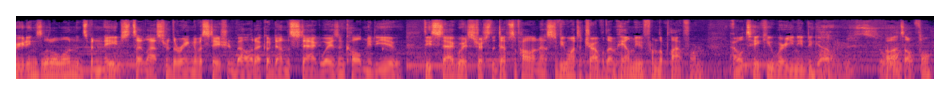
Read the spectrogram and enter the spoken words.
Greetings, little one. It's been an age since I last heard the ringing of a station bell. It echoed down the stagways and called me to you. These stagways stretch the depths of Hallownest. If you want to travel them, hail me from the platform. I will take you where you need to go. Um, oh, that's helpful.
